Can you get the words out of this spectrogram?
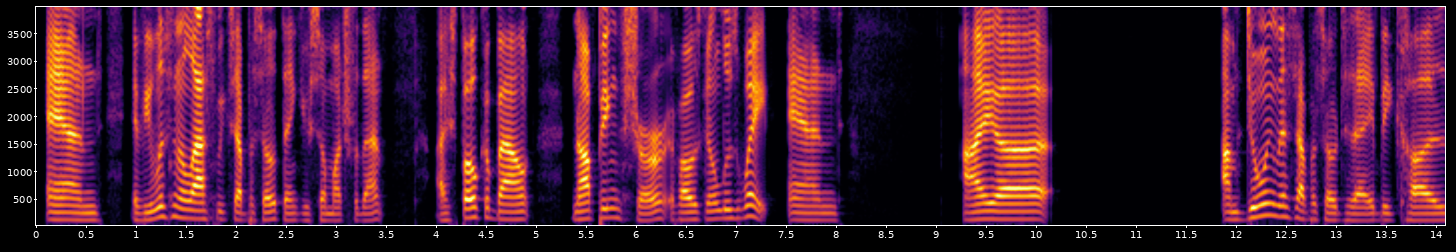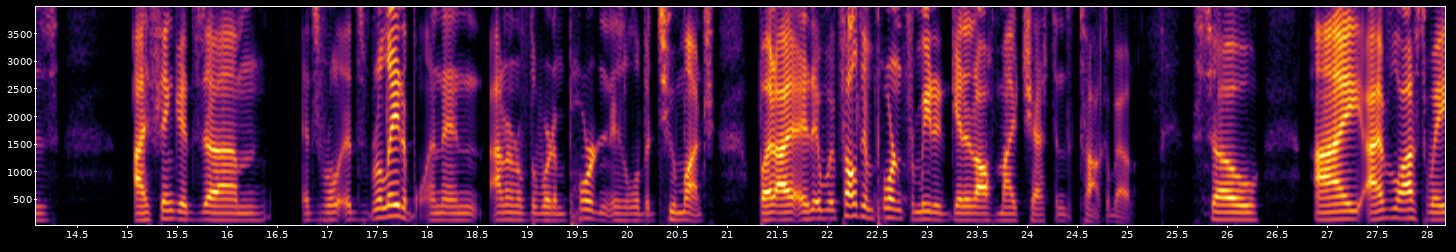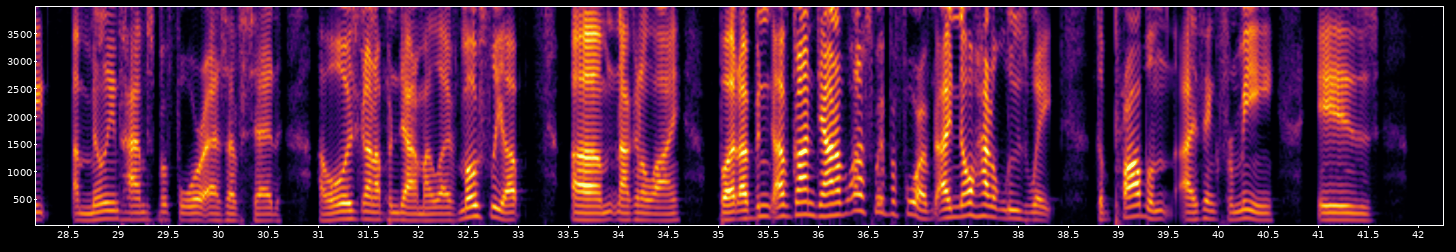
and if you listen to last week's episode, thank you so much for that. I spoke about not being sure if I was going to lose weight. And I uh I'm doing this episode today because I think it's um it's re- it's relatable and and I don't know if the word important is a little bit too much, but I it, it felt important for me to get it off my chest and to talk about. So I I've lost weight a million times before as I've said. I've always gone up and down in my life, mostly up. Um not to lie, but I've been I've gone down. I've lost weight before. I've, I know how to lose weight. The problem I think for me is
